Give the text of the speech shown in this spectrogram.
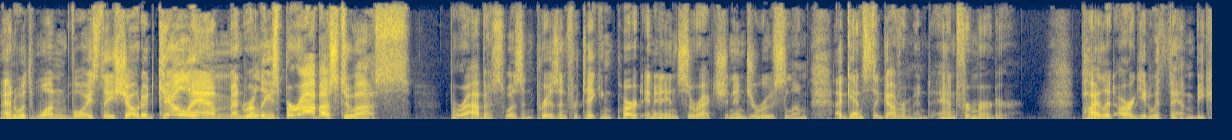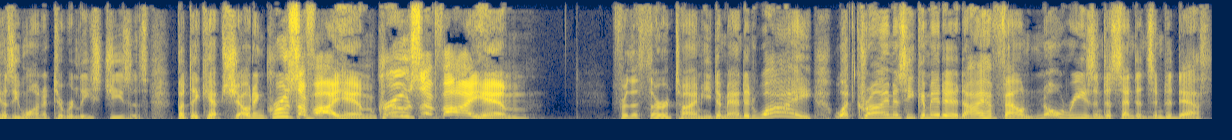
and with one voice they shouted, Kill him, and release Barabbas to us. Barabbas was in prison for taking part in an insurrection in Jerusalem against the government and for murder. Pilate argued with them because he wanted to release Jesus, but they kept shouting, Crucify him! Crucify him! For the third time he demanded, Why? What crime has he committed? I have found no reason to sentence him to death,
